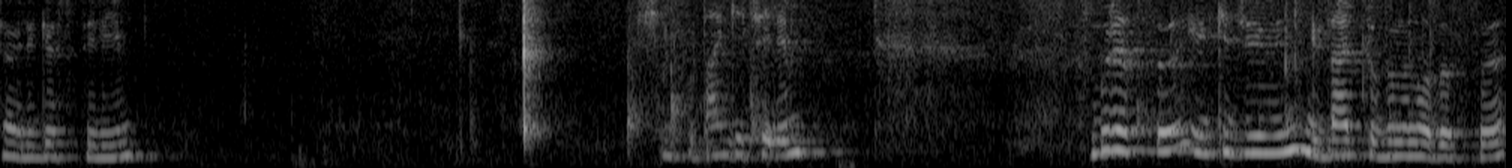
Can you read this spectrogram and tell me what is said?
Şöyle göstereyim. Şimdi buradan geçelim. Burası Ülkücüğümün güzel kızının odası.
